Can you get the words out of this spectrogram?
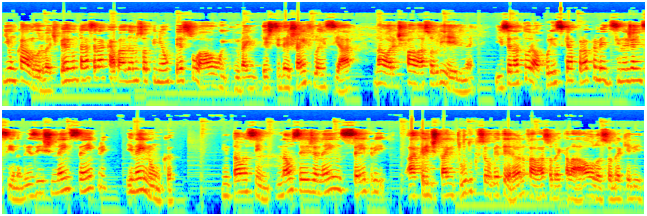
e um calouro vai te perguntar, você vai acabar dando sua opinião pessoal e vai se deixar influenciar na hora de falar sobre ele, né? Isso é natural. Por isso que a própria medicina já ensina. Não existe nem sempre e nem nunca. Então, assim, não seja nem sempre acreditar em tudo que o seu veterano falar sobre aquela aula, sobre aquele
